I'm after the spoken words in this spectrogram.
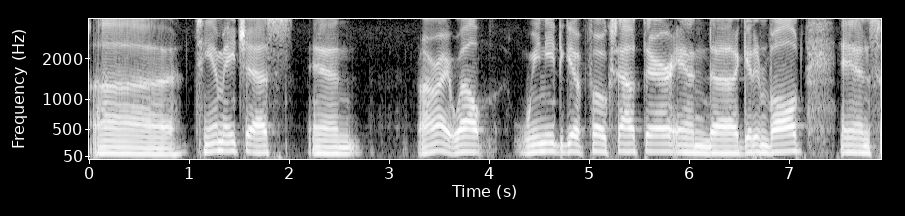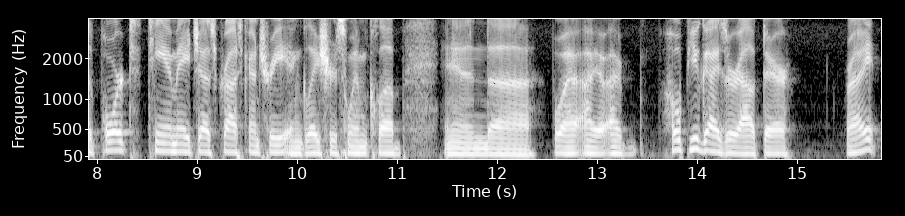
uh, TMHS, and all right. Well, we need to get folks out there and uh, get involved and support TMHS Cross Country and Glacier Swim Club. And uh, boy, I, I hope you guys are out there, right?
